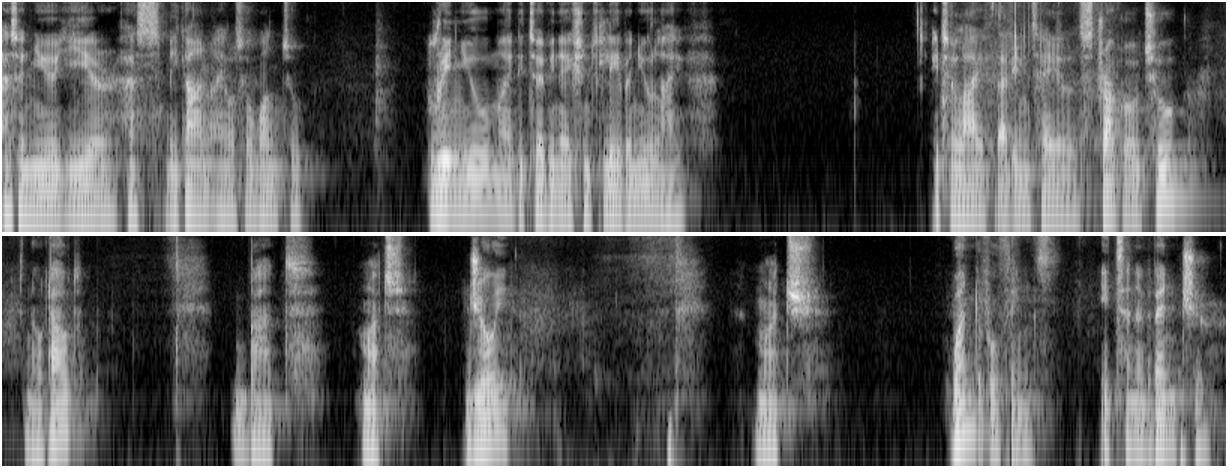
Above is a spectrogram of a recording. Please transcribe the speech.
as a new year has begun, I also want to renew my determination to live a new life. It's a life that entails struggle too, no doubt, but much joy, much wonderful things. It's an adventure,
